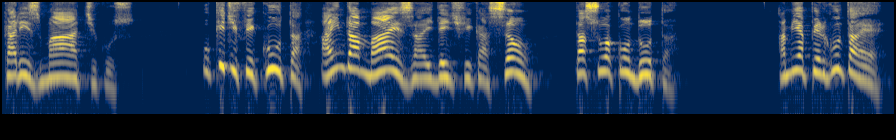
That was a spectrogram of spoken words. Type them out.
carismáticos, o que dificulta ainda mais a identificação da sua conduta. A minha pergunta é:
